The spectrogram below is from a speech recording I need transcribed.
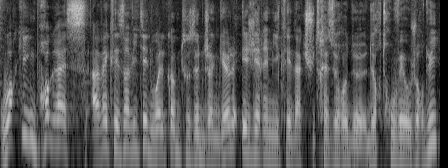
Working Progress avec les invités de Welcome to the Jungle et Jérémy Clédac, je suis très heureux de, retrouver aujourd'hui.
